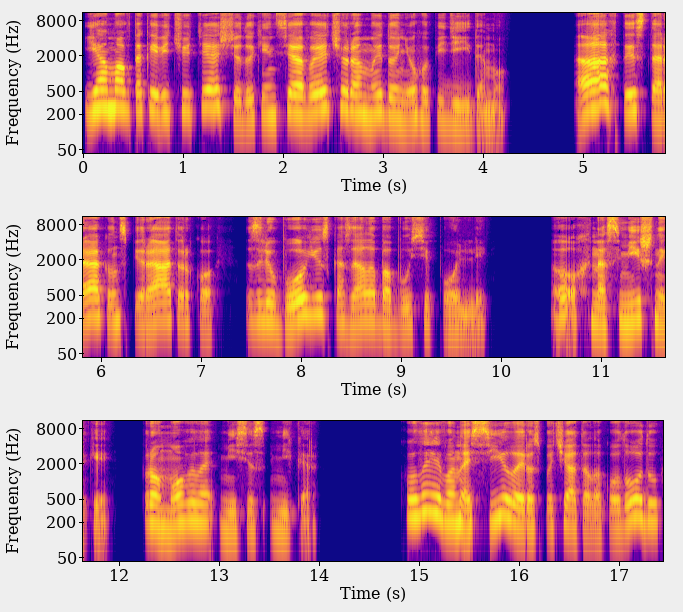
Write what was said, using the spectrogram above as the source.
Я мав таке відчуття, що до кінця вечора ми до нього підійдемо. Ах ти, стара конспіраторко, з любов'ю сказала бабусі Поллі. Ох, насмішники, промовила місіс Мікер. Коли вона сіла і розпечатала колоду,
